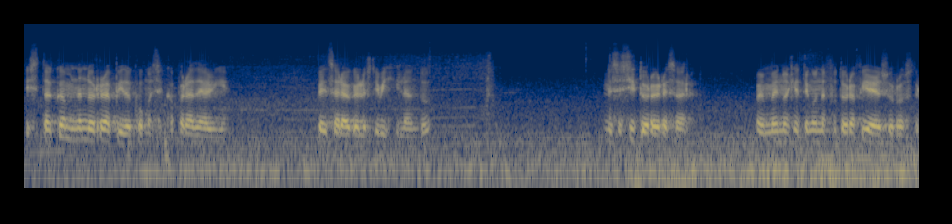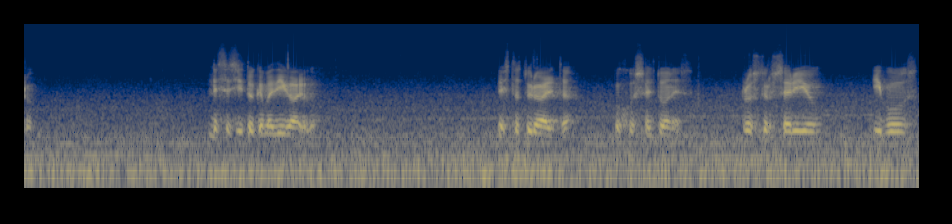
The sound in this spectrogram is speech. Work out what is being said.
Está caminando rápido como si escapara de alguien. ¿Pensará que lo estoy vigilando? Necesito regresar. Al menos ya tengo una fotografía de su rostro. Necesito que me diga algo. Estatura alta, ojos saltones, rostro serio y voz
